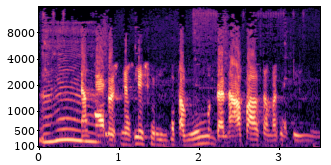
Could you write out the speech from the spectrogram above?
Mhm. Yang harusnya sih sering ketemu dan hafal sama sapinya.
